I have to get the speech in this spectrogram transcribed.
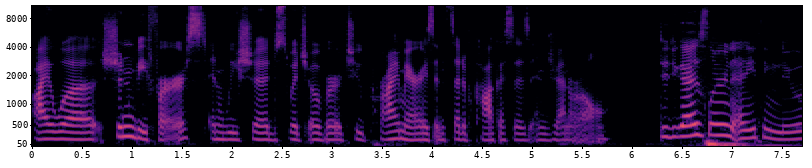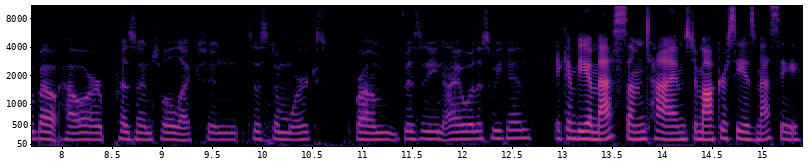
Iowa shouldn't be first and we should switch over to primaries instead of caucuses in general. Did you guys learn anything new about how our presidential election system works from visiting Iowa this weekend? It can be a mess sometimes. Democracy is messy.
